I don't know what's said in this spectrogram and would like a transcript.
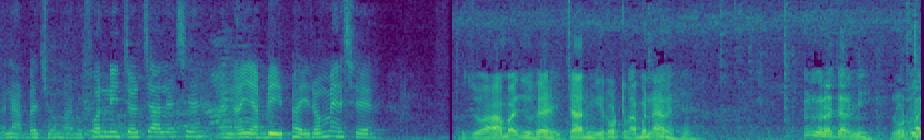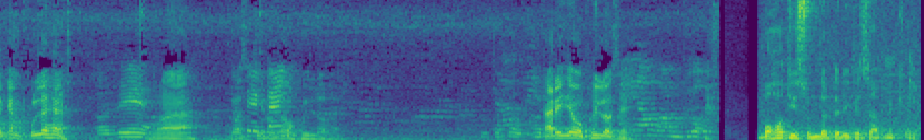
અને આ બાજુ અમારું ફર્નિચર ચાલે છે અને અહીંયા બે ભાઈ રમે છે તો જો આ બાજુ હે ચારમી રોટલા બનાવે છે શું જરા ચારમી રોટલા કેમ ફૂલે હે અરે વાહ મસ્તી નો ફૂલો હે તારી જેવો ફૂલો છે बहुत ही सुंदर तरीके से आपने खेला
